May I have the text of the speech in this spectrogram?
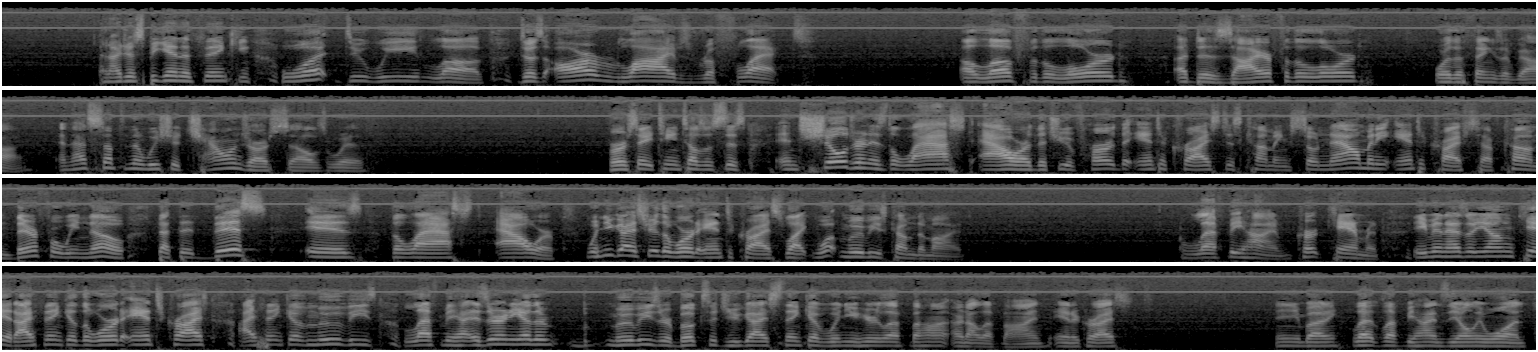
and I just began to thinking, what do we love? Does our lives reflect a love for the Lord, a desire for the Lord, or the things of God? And that's something that we should challenge ourselves with. Verse 18 tells us this And children is the last hour that you have heard the Antichrist is coming. So now many Antichrists have come. Therefore, we know that the, this is the last hour. When you guys hear the word Antichrist, like what movies come to mind? Left Behind, Kirk Cameron. Even as a young kid, I think of the word Antichrist. I think of movies Left Behind. Is there any other b- movies or books that you guys think of when you hear Left Behind? Or not Left Behind, Antichrist? Anybody? Left, Left Behind's the only one.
